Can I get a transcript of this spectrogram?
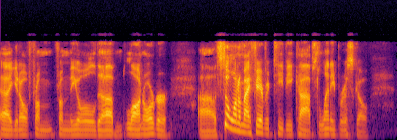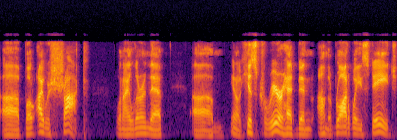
uh, you know from from the old um, law and order uh, still one of my favorite tv cops lenny briscoe uh, but i was shocked when i learned that um, you know his career had been on the broadway stage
